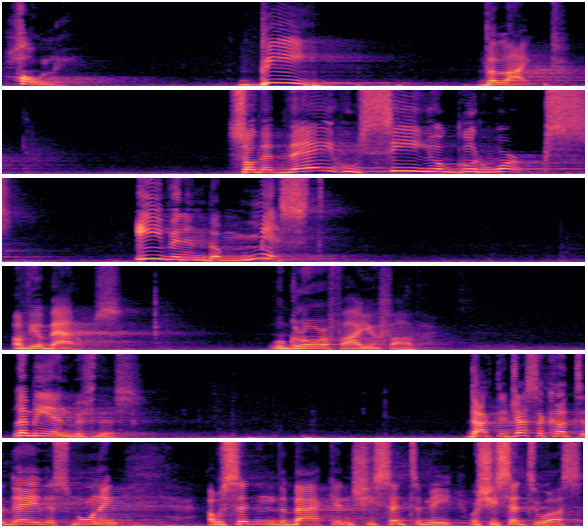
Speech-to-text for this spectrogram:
holy. Be the light. So that they who see your good works, even in the midst of your battles, will glorify your Father. Let me end with this. Dr. Jessica, today, this morning, I was sitting in the back and she said to me, or she said to us,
